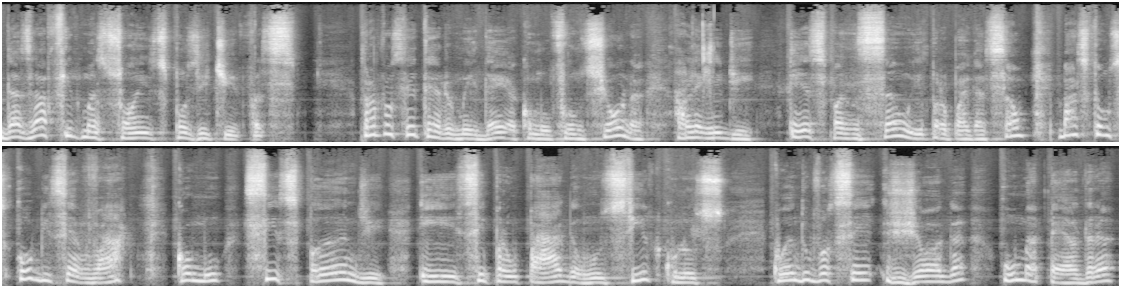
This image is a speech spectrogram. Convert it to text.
das afirmações positivas. Para você ter uma ideia como funciona a lei de expansão e propagação, basta observar como se expande e se propagam os círculos quando você joga uma pedra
